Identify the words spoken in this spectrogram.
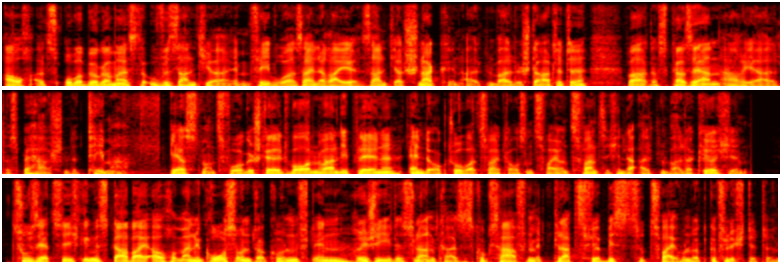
Auch als Oberbürgermeister Uwe Santja im Februar seine Reihe Santja Schnack in Altenwalde startete, war das Kasernenareal das beherrschende Thema. Erstmals vorgestellt worden waren die Pläne Ende Oktober 2022 in der Altenwalder Kirche. Zusätzlich ging es dabei auch um eine Großunterkunft in Regie des Landkreises Cuxhaven mit Platz für bis zu 200 Geflüchtete.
